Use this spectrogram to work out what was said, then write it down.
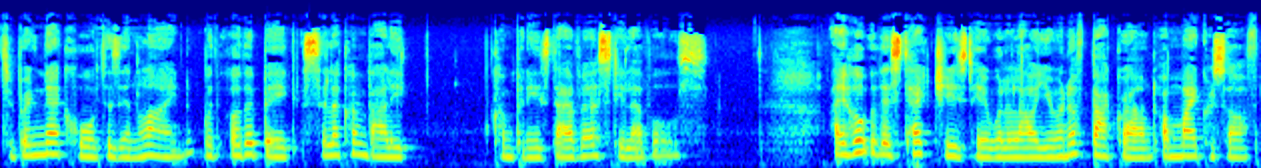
to bring their quotas in line with other big Silicon Valley companies' diversity levels. I hope that this Tech Tuesday will allow you enough background on Microsoft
